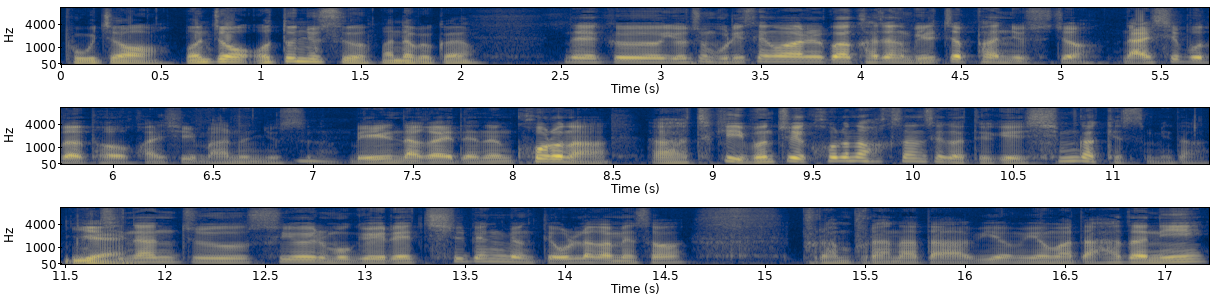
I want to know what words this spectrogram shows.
보죠. 먼저 어떤 뉴스 만나볼까요? 네, 그 요즘 우리 생활과 가장 밀접한 뉴스죠. 날씨보다 더 관심이 많은 뉴스. 매일 나가야 되는 코로나. 아, 특히 이번 주에 코로나 확산세가 되게 심각했습니다. 그 예. 지난주 수요일 목요일에 700명대 올라가면서 불안 불안하다, 위험 위험하다 하더니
